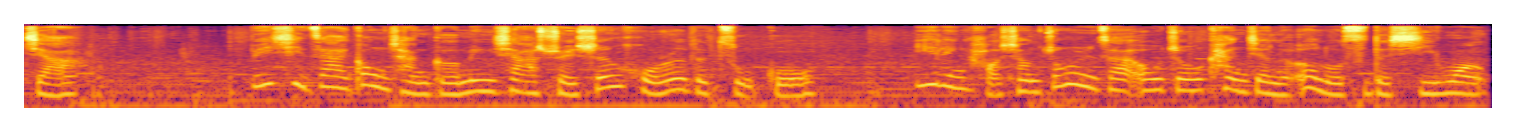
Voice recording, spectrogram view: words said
加。比起在共产革命下水深火热的祖国，伊林好像终于在欧洲看见了俄罗斯的希望，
